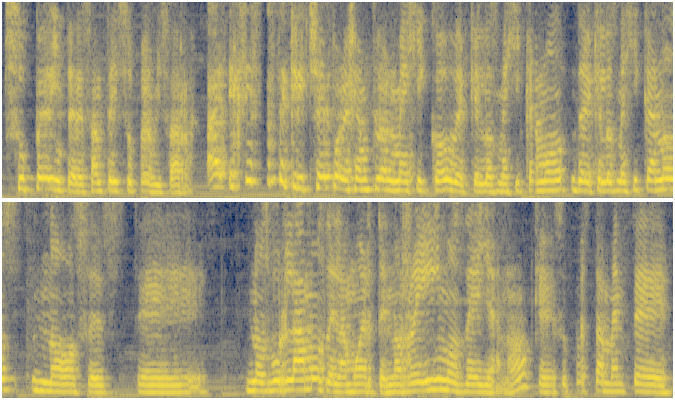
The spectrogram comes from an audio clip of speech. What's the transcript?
súper interesante y súper bizarra. Ah, existe este cliché, por ejemplo, en México de que los mexicanos, de que los mexicanos nos, este, nos burlamos de la muerte, nos reímos de ella, ¿no? Que supuestamente,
